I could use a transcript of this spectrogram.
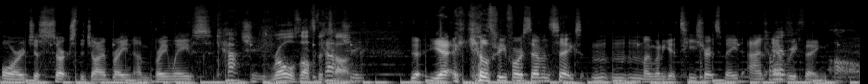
or just search the Giant Brain and Brainwaves. Catchy. Rolls off It's the tongue. Yeah, kill 3476. Mm-mm-mm. I'm going to get t shirts made and Can everything. Oh,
